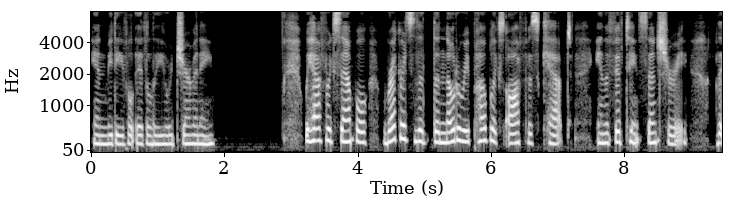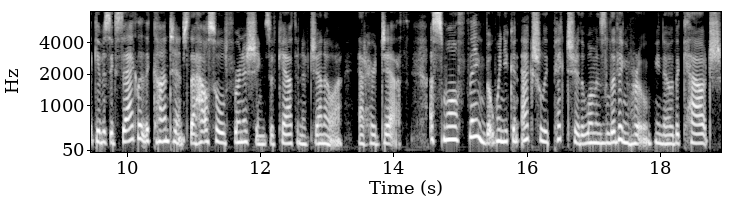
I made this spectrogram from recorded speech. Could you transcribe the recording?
in medieval Italy or Germany. We have, for example, records that the notary public's office kept in the 15th century that give us exactly the contents, the household furnishings of Catherine of Genoa at her death. A small thing, but when you can actually picture the woman's living room, you know, the couch,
